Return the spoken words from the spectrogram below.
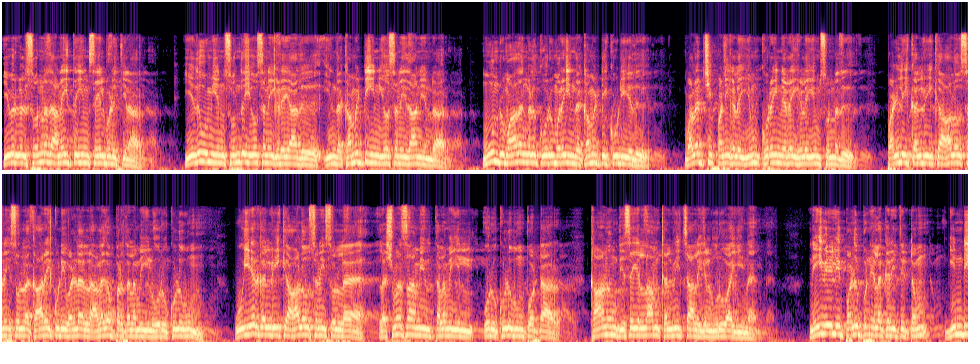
இவர்கள் சொன்னது அனைத்தையும் செயல்படுத்தினார். எதுவும் என் சொந்த யோசனை கிடையாது. இந்த கமிட்டியின் யோசனை தான் என்றார். மூன்று மாதங்களுக்கு ஒரு முறை இந்த கமிட்டி கூடியது. வளர்ச்சி பணிகளையும் குறை நிறைகளையும் சொன்னது. பள்ளி கல்விக்கு ஆலோசனை சொல்ல காரைக்குடி வள்ளல் அழகப்பர் தலைமையில் ஒரு குழுவும் உயர்கல்விக்கு ஆலோசனை சொல்ல லட்சுமணசாமி தலைமையில் ஒரு குழுவும் போட்டார். காணும் திசையெல்லாம் கல்வி சாலைகள் உருவாகின. நெய்வேலி பழுப்பு நிலக்கரி திட்டம் கிண்டி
